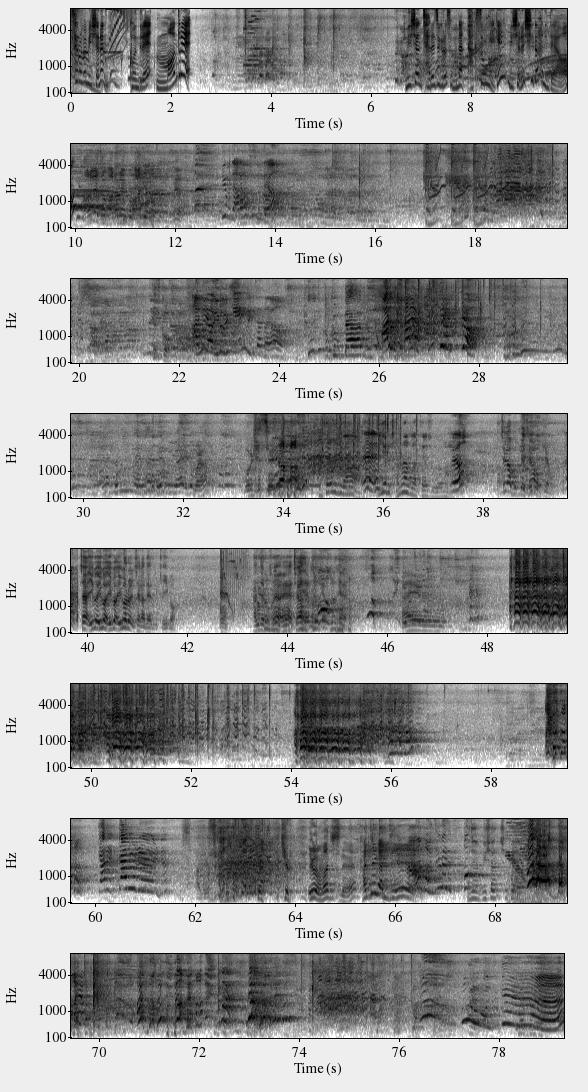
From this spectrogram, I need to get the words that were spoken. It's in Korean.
새로운 미션은 곤드레 먼드레. 미션 잘해주기로 소문난 박송에게 미션을 시도하는데요. 알아요, 저 말하는 거 많이 해봤어요. 네. 이거 먼저 알아봐 주시면 돼요. 디스코. 아니에요. 이거 왜 게임도 있잖아요. 쿵쿵 따. 아니, 아니 이거 뭐야? 모르겠습니다. 세훈 씨가 네. 이해를 잘못한 것 같아요 지금. 왜요? 제가 볼게요. 제가 볼게요. 자, 이거 이거 이거 이거를 제가 내드릴게요. 이거. 예. 반대로. 아, 예, 예. 제가 네, 내볼게요. 그러세요. 예. 아유. 까르, 까르르르. 안 되겠어요. 이거, 이걸 못 맞추시네. 간질 간질. 아, 건지가지. 아니 미션 실패해요. 아,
